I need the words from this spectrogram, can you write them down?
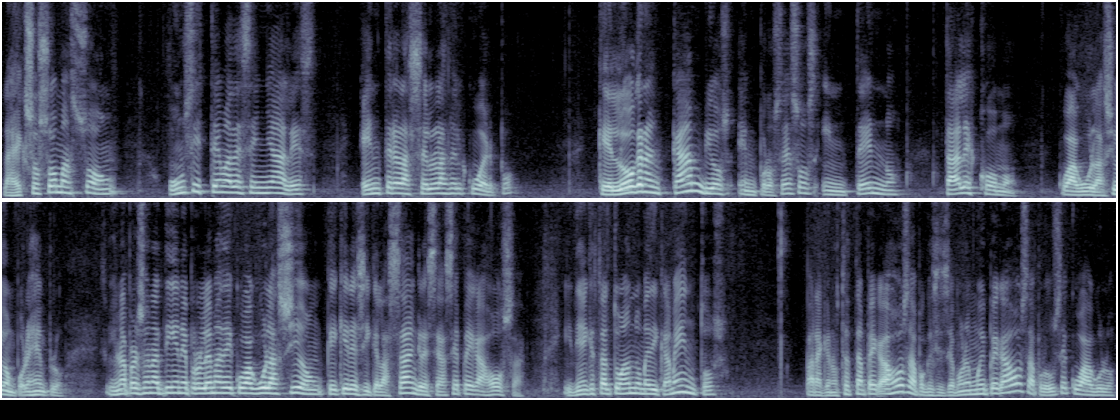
Las exosomas son un sistema de señales entre las células del cuerpo que logran cambios en procesos internos tales como coagulación. Por ejemplo, si una persona tiene problemas de coagulación, ¿qué quiere decir? Que la sangre se hace pegajosa y tiene que estar tomando medicamentos para que no esté tan pegajosa, porque si se pone muy pegajosa produce coágulos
